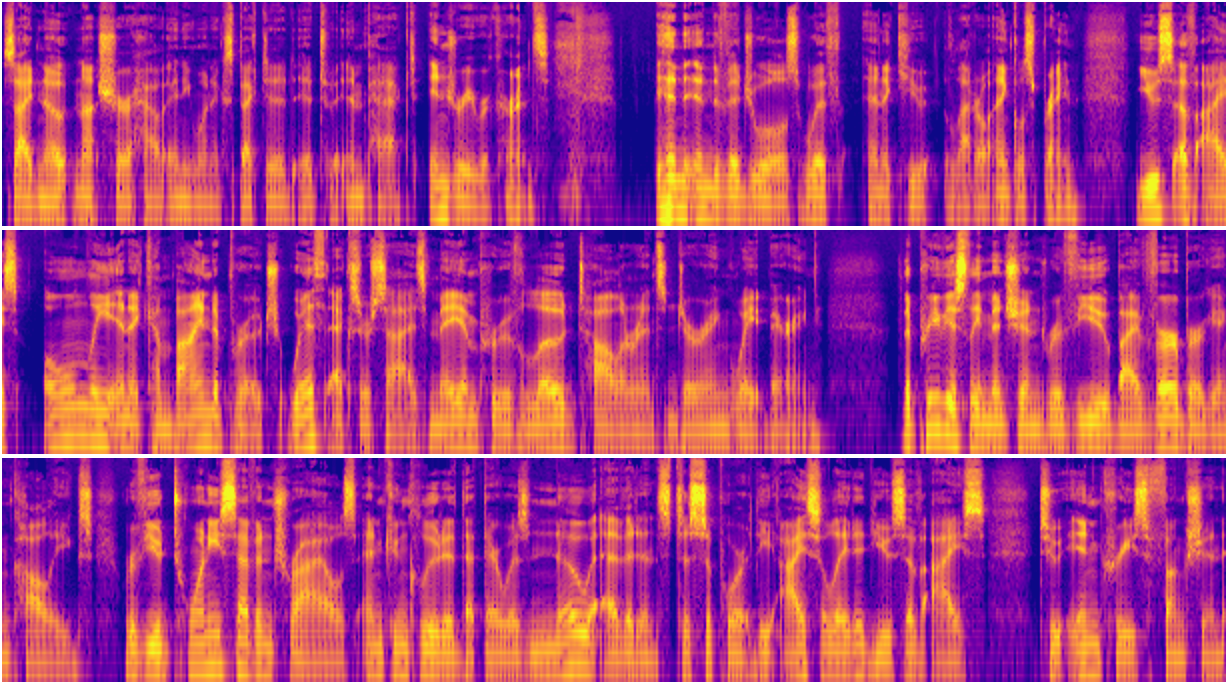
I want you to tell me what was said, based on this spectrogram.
Side note, not sure how anyone expected it to impact injury recurrence. In individuals with an acute lateral ankle sprain, use of ice only in a combined approach with exercise may improve load tolerance during weight bearing. The previously mentioned review by Vuurberg and colleagues reviewed 27 trials and concluded that there was no evidence to support the isolated use of ice to increase function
